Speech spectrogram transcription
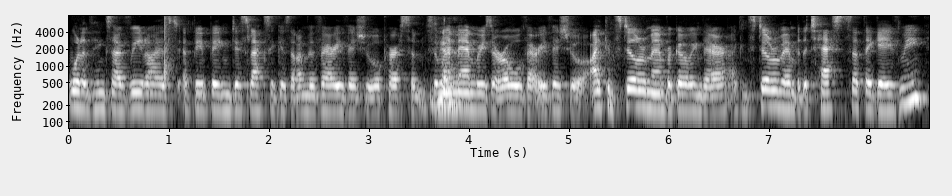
one of the things I've realised of being, being dyslexic is that I'm a very visual person. So my memories are all very visual. I can still remember going there. I can still remember the tests that they gave me.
